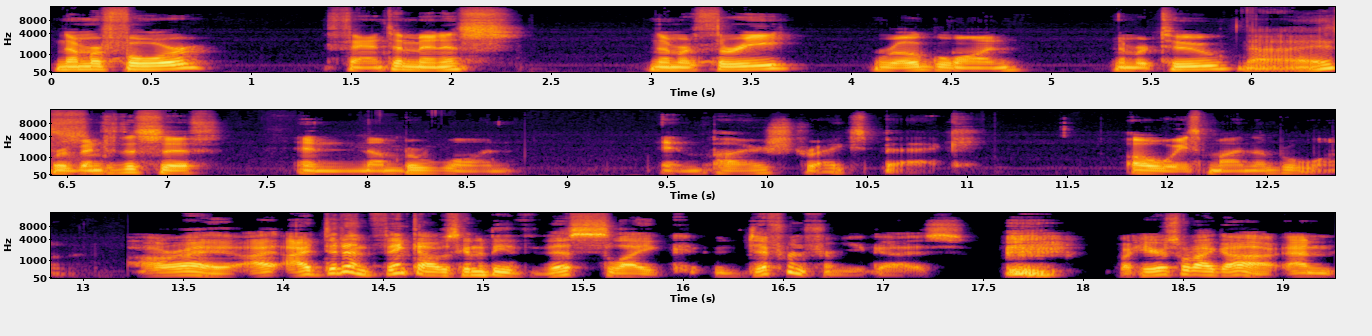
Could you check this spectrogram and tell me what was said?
Number 4, Phantom Menace. Number three, Rogue One. Number two, Nice. Revenge of the Sith. And number one, Empire Strikes Back. Always my number one. All right. I, I didn't think I was going to be this, like, different from you guys. but here's what I got. And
